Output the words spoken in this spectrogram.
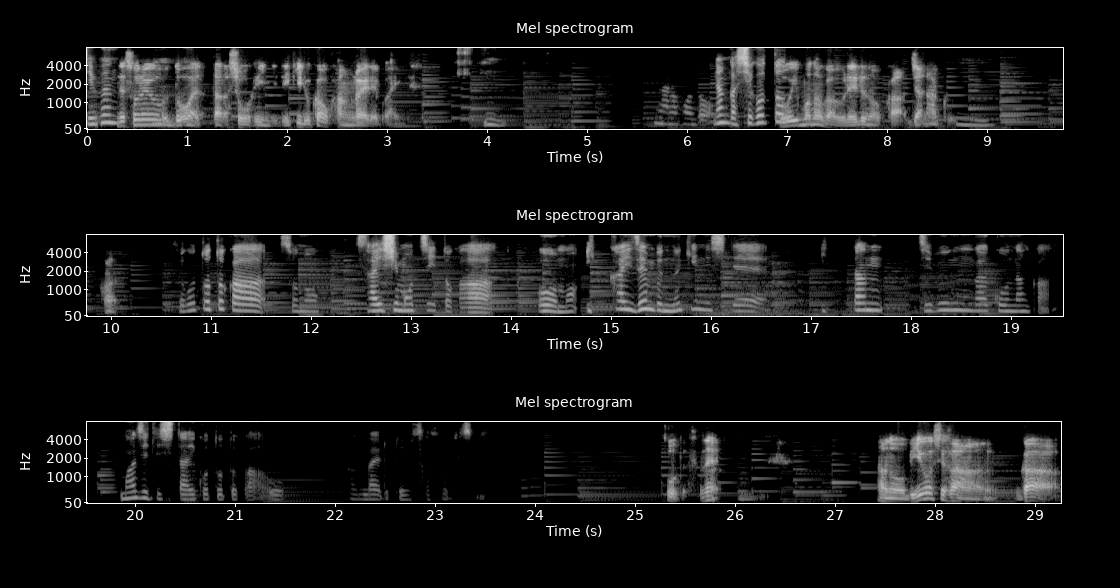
自分でそれをどうやったら商品にできるかを考えればいいんですよ。うんなるほど。なんか仕事どういうものが売れるのかじゃなくう。んはい仕事とかその妻子持ちとかをもう一回全部抜きにして一旦自分がこうなんかマジでしたいこととかを考えると良さそうですね。そうですね。うんあの美容師さんが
